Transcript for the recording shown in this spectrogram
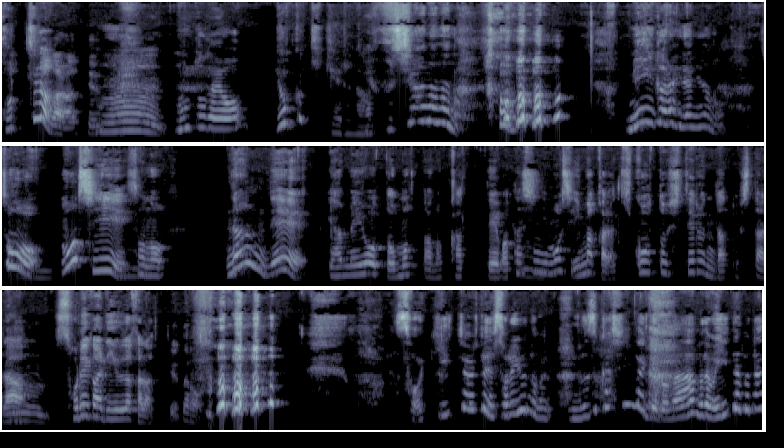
こっちだからって言って、うん。本当だよ。よく聞けるな。節穴なの。右から左なの。そう。もし、うんその、なんで辞めようと思ったのかって、私にもし今から聞こうとしてるんだとしたら、うんそれが理由だからって言ったの。そう、聞いちゃう人にそれ言うの難しいんだけどな。でも言いたくなっ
